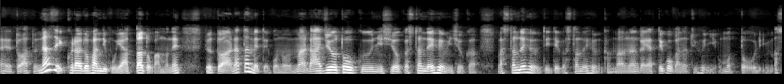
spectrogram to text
えっ、と、あと、なぜクラウドファンディングをやったとかもね、ちょっと改めて、この、まあ、ラジオトークにしようか、スタンド FM にしようか、まあ、スタンド FM って言ってるか、スタンド FM か、まあ、なんかやっていこうかなというふうに思っております。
